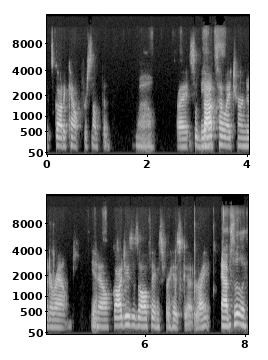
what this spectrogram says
It's got to count for something. Wow. Right. So yes. that's how I turned it around. Yes. You know, God uses all things for his good, right? Absolutely.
